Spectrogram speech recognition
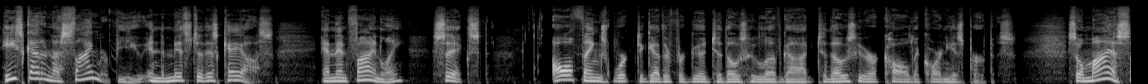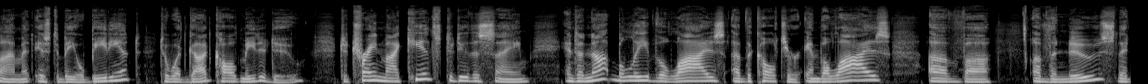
He's got an assignment for you in the midst of this chaos. And then finally, sixth, all things work together for good to those who love God, to those who are called according to his purpose. So my assignment is to be obedient to what God called me to do, to train my kids to do the same, and to not believe the lies of the culture and the lies of uh, of the news that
